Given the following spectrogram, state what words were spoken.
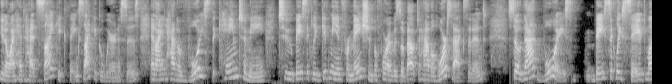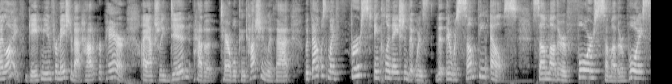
you know, I had had psychic things, psychic awarenesses, and I had had a voice that came to me to basically give me information before I was about to have a horse accident. So that voice basically saved my life, gave me information about how to prepare. I actually did have a terrible concussion with that, but that was my first inclination that was, that there was something else, some other force, some other voice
